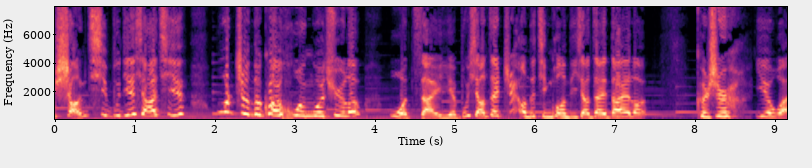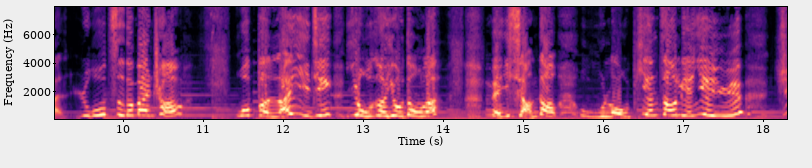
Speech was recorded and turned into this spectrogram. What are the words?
上气不接下气，我真的快昏过去了。我再也不想在这样的情况底下再待了。可是夜晚如此的漫长。我本来已经又饿又冻了，没想到屋漏偏遭连夜雨，居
